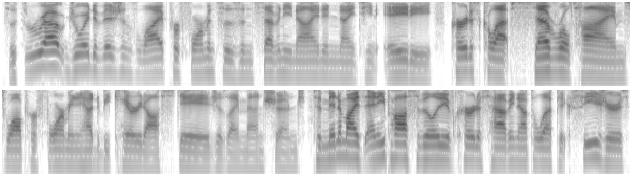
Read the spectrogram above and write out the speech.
So throughout Joy Division's live performances in 79 and 1980, Curtis collapsed several times while performing and had to be carried off stage, as I mentioned. To minimize any possibility of Curtis having epileptic seizures,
